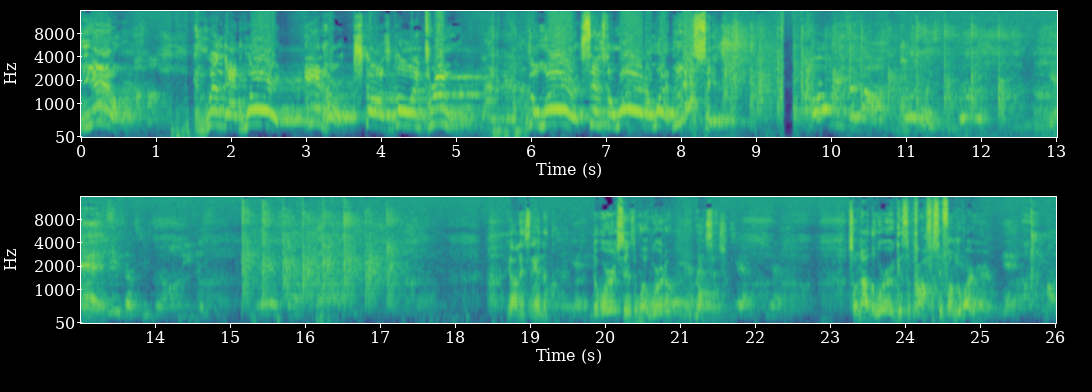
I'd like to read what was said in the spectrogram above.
now, when that in her starts going through, the word sends the word of what? Message. Glory to God. Yes. Y'all ain't saying nothing. The word sends the what? Word of message. So now the word gets a prophecy from the word. Yes. Come on.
